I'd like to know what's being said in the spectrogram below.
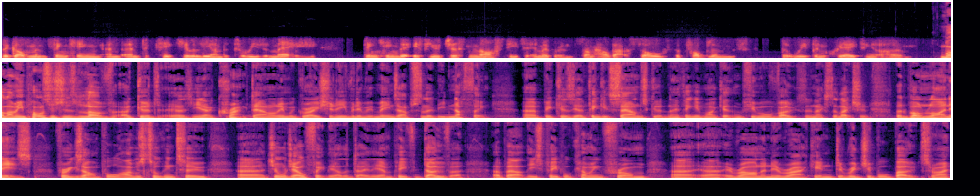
the government thinking, and, and particularly under Theresa May, thinking that if you're just nasty to immigrants, somehow that solves the problems that we've been creating at home. Well, I mean, politicians love a good, uh, you know, crackdown on immigration, even if it means absolutely nothing, uh, because they think it sounds good and they think it might get them a few more votes in the next election. But the bottom line is, for example, I was talking to uh, George Elphicke the other day, the MP for Dover, about these people coming from uh, uh, Iran and Iraq in dirigible boats, right?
